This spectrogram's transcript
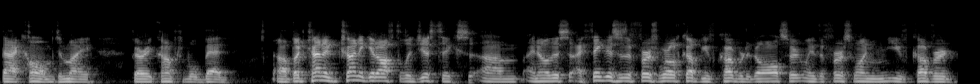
back home to my very comfortable bed. Uh, but kind of trying to get off the logistics. Um, I know this. I think this is the first World Cup you've covered at all. Certainly the first one you've covered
